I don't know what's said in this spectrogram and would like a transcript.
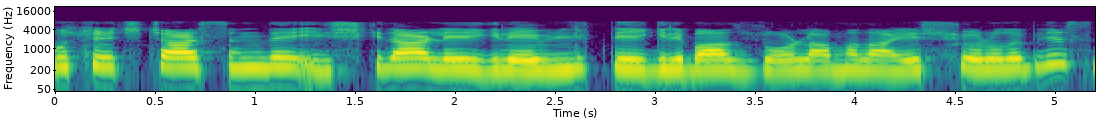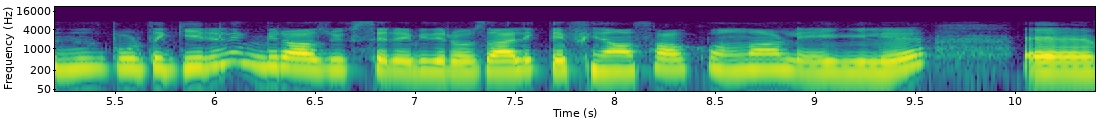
Bu süreç içerisinde ilişkilerle ilgili, evlilikle ilgili bazı zorlanmalar yaşıyor olabilirsiniz. Burada gerilim biraz yükselebilir. Özellikle finansal konularla ilgili, e,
